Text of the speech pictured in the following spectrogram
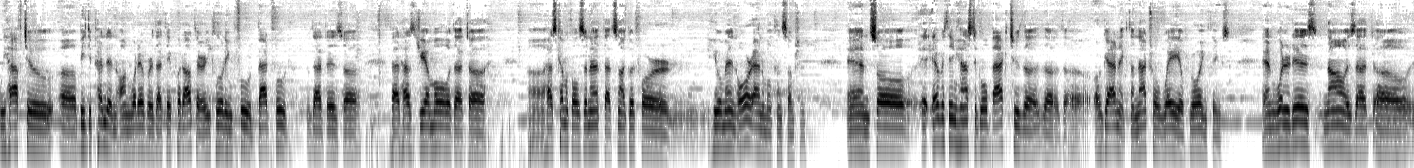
we have to uh, be dependent on whatever that they put out there, including food, bad food that is uh, that has GMO, that uh, uh, has chemicals in it, that's not good for human or animal consumption. And so everything has to go back to the, the, the, organic, the natural way of growing things. And what it is now is that uh,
